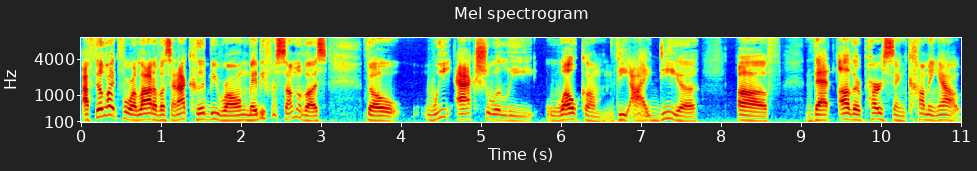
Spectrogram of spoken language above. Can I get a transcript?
I feel like for a lot of us, and I could be wrong, maybe for some of us, though, we actually welcome the idea of that other person coming out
